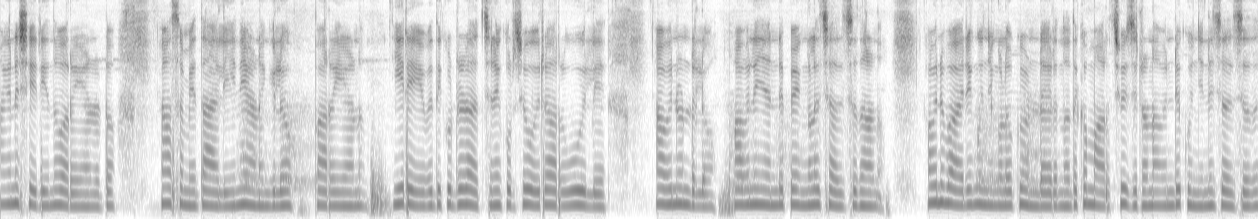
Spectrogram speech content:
അങ്ങനെ ശരിയെന്ന് പറയാണ് കേട്ടോ. ആ സമയത്ത് അലീനയാണെങ്കിലോ പറയാണ്. ഈ രേവതിക്കുട്ടിയുടെ അച്ഛനെക്കുറിച്ച് ഒരു അറിവുമില്ലേ? അവനുണ്ടല്ലോ. അവന് എന്റെ പെങ്ങളെ ചതിച്ചതാണ്. അവന് ഭാര്യയും കുഞ്ഞുങ്ങളൊക്കെ ഉണ്ടായിരുന്നു. അതൊക്കെ മറച്ചു വെച്ചിട്ടാണ് അവന്റെ കുഞ്ഞിനെ ചതിച്ചത്.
